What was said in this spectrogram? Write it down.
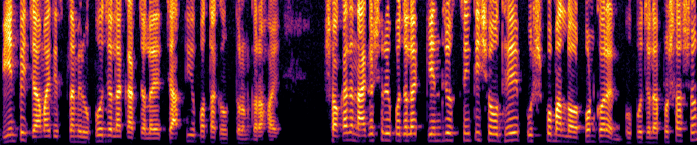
বিএনপি জামায়াত ইসলামের উপজেলা কার্যালয়ে জাতীয় পতাকা উত্তোলন করা হয়। সকালে নাগেশ্বরী উপজেলা কেন্দ্রীয় স্মৃতিসৌধে পুষ্পমাল্য অর্পণ করেন উপজেলা প্রশাসন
